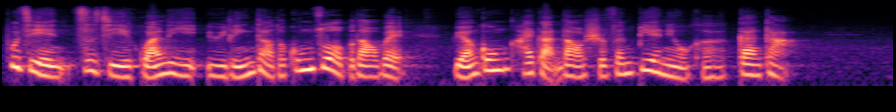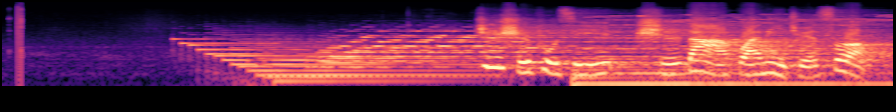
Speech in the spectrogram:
不仅自己管理与领导的工作不到位，员工还感到十分别扭和尴尬。知识普及十大管理角色。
